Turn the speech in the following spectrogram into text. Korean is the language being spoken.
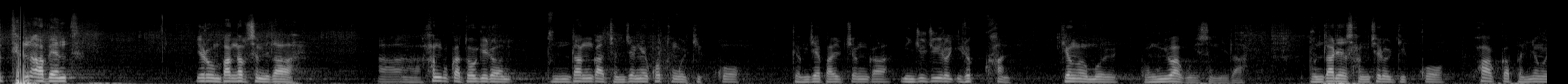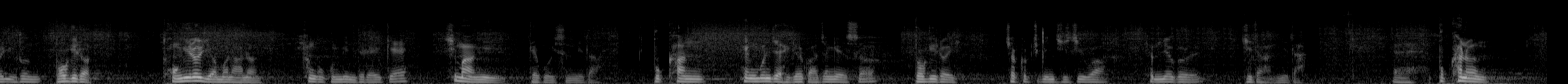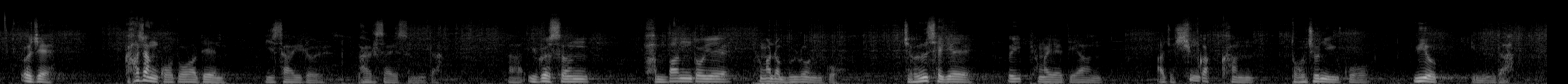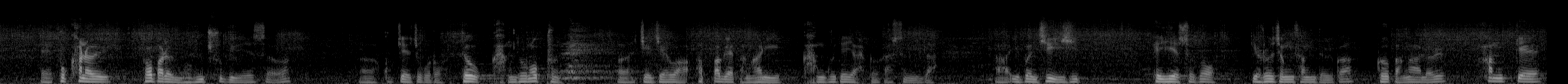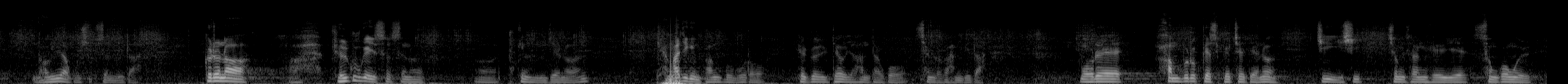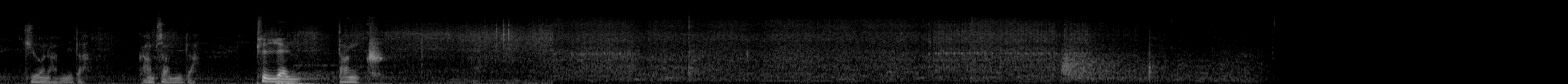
구텐 아벤트 여러분 반갑습니다. 아, 한국과 독일은 분단과 전쟁의 고통을 딛고 경제 발전과 민주주의를 이룩한 경험을 공유하고 있습니다. 분단의 상처를 딛고 화합과 번영을 이룬 독일은 통일을 염원하는 한국 국민들에게 희망이 되고 있습니다. 북한 핵 문제 해결 과정에서 독일의 적극적인 지지와 협력을 기대합니다. 에, 북한은 어제 가장 고도화된 미사일을 발사했습니다. 아, 이것은 한반도의 평화는 물론이고 전 세계의 평화에 대한 아주 심각한 도전이고 위협입니다. 에, 북한의 도발을 멈추기 위해서 어, 국제적으로 더욱 강도 높은 어, 제재와 압박의 방안이 강구되어야 할 것 같습니다. 아, 이번 G20 회의에서도 여러 정상들과 그 방안을 함께 논의하고 싶습니다. 그러나 아, 결국에 있어서는 어, 북핵 문제는 평화적인 방법으로 해결되어야 한다고 생각합니다. 모레 함부르크에서 개최되는 G20 정상회의의 성공을 기원합니다. 감사합니다. 필렌 당크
